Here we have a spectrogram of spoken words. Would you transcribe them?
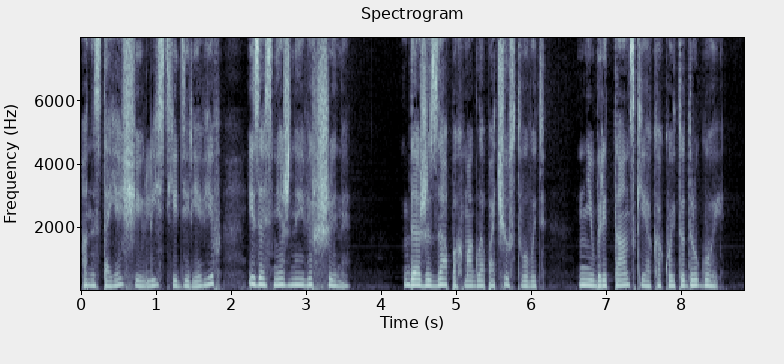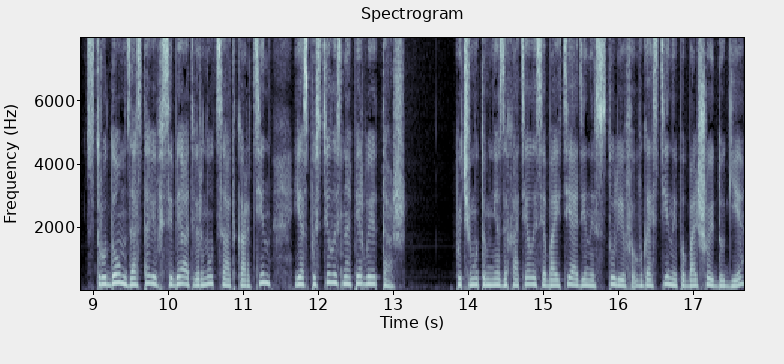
а настоящие листья деревьев и заснеженные вершины. Даже запах могла почувствовать. Не британский, а какой-то другой. С трудом заставив себя отвернуться от картин, я спустилась на первый этаж. Почему-то мне захотелось обойти один из стульев в гостиной по большой дуге,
